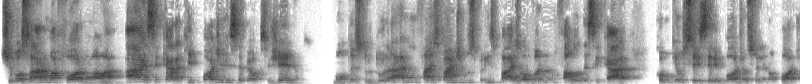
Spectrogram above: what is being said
te mostraram uma fórmula lá. Ah, esse cara aqui pode receber oxigênio? Monta a estrutura. Ah, não faz parte dos principais. O Alvano não falou desse cara. Como que eu sei se ele pode ou se ele não pode?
